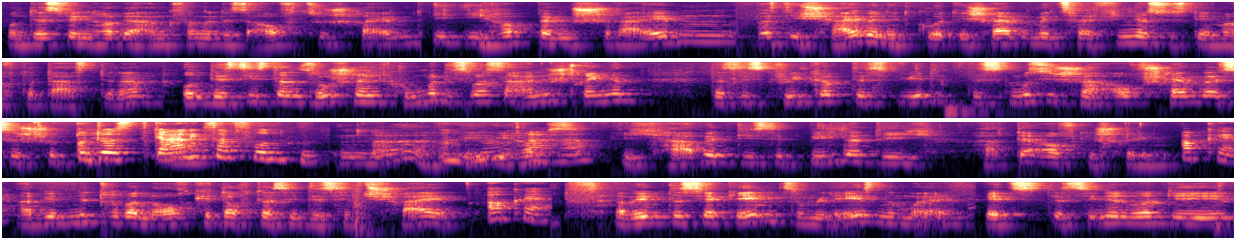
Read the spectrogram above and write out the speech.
Und deswegen habe ich angefangen, das aufzuschreiben. Ich, ich habe beim Schreiben, was ich schreibe nicht gut, ich schreibe mit zwei Fingersystem auf der Taste. Ne? Und das ist dann so schnell gekommen, das war so anstrengend, dass ich das Gefühl gehabt das, wird, das muss ich schon aufschreiben, weil es es schon Und du hast gar nichts erfunden. Nein, Mhm, ich, ich, ich habe diese Bilder, die ich hatte, aufgeschrieben. Okay, Aber ich habe nicht darüber nachgedacht, dass ich das jetzt schreibe. okay. Aber ich habe das ja gegeben zum Lesen einmal. Jetzt, das sind ja nur die,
